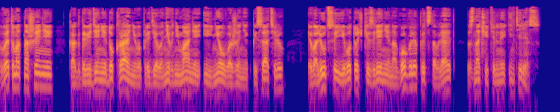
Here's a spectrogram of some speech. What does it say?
В этом отношении, как доведение до крайнего предела невнимания и неуважения к писателю, эволюция его точки зрения на Гоголя представляет значительный интерес.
